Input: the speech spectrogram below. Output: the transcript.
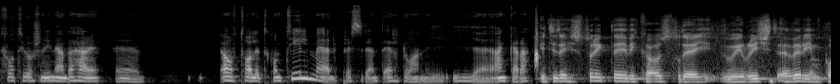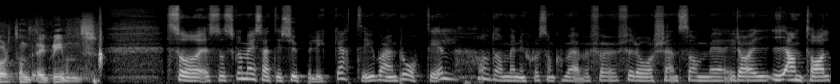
två, tre år sedan innan det här eh, avtalet kom till med president Erdogan i, i eh, Ankara. It is a historic day because today we reached a very important agreement så, så skulle man ju säga att det är superlyckat. Det är ju bara en bråkdel av de människor som kom över för fyra år sedan som eh, idag är i, i antal.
